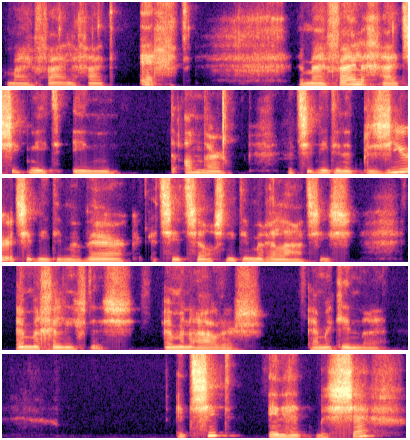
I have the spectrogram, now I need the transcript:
mijn veiligheid echt? En mijn veiligheid zit niet in de ander. Het zit niet in het plezier, het zit niet in mijn werk, het zit zelfs niet in mijn relaties en mijn geliefdes en mijn ouders en mijn kinderen. Het zit in het besef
